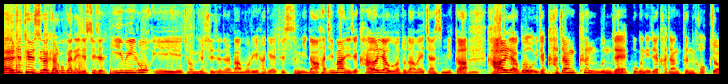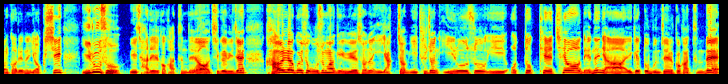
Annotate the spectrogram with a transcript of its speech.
자, LG 트윈스가 결국에는 이제 시즌 2위로 이 정규 시즌을 마무리하게 됐습니다. 하지만 이제 가을 야구가 또 남아 있지 않습니까? 가을 야구 이제 가장 큰 문제 혹은 이제 가장 큰 걱정거리는 역시 이루수 이 자리일 것 같은데요. 지금 이제 가을 야구에서 우승하기 위해서는 이 약점, 이 주전 이루수 이 어떻게 채워내느냐 이게 또 문제일 것 같은데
